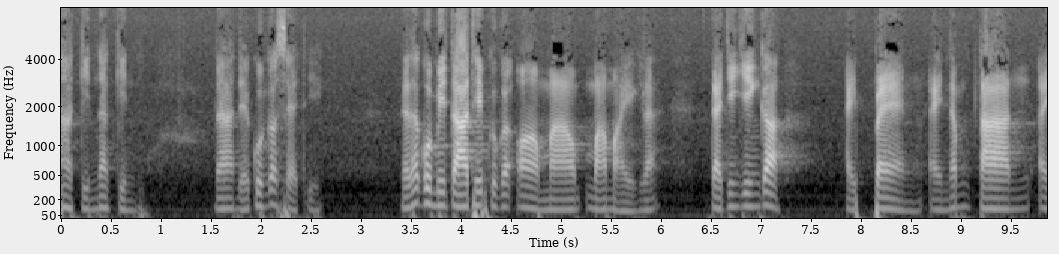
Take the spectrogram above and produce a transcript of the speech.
น่ากินน่ากินนะเดี๋ยวคุณก็เสร็จอีก แต่ถ้าคุณมีตาทิพคุณก็อ้อมามาใหม่อีกแล้วแต่จริง ๆก็ไอ้แป้ง ไอ้น้ำตาล ไอ้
